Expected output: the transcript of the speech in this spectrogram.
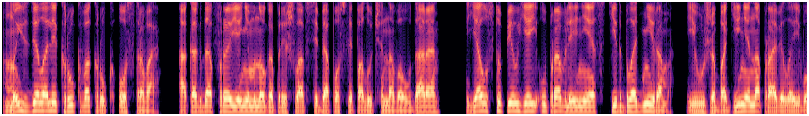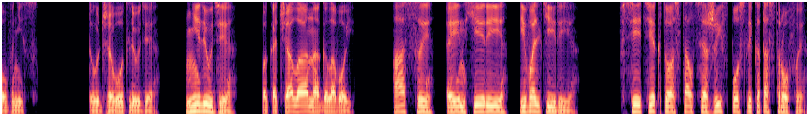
Мы сделали круг вокруг острова, а когда Фрейя немного пришла в себя после полученного удара, я уступил ей управление Скидбладниром, и уже богиня направила его вниз. Тут живут люди. «Не люди», — покачала она головой. «Асы, Эйнхерии и Валькирии. Все те, кто остался жив после катастрофы».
